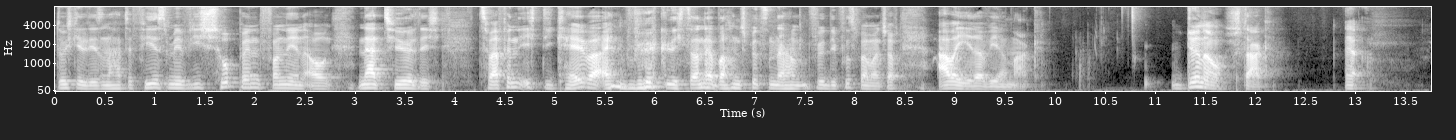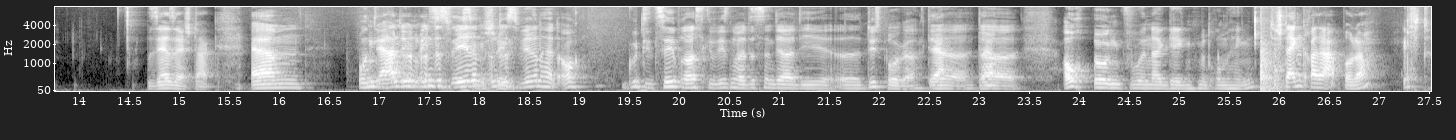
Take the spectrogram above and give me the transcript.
durchgelesen hatte, fiel es mir wie Schuppen von den Augen. Natürlich. Zwar finde ich die Kälber einen wirklich sonderbaren Spitzennamen für die Fußballmannschaft, aber jeder wie er mag. Genau. Stark. Ja. Sehr, sehr stark. Ähm, und er hat und, und, es wären, und es wären halt auch gut die Zebras gewesen, weil das sind ja die äh, Duisburger, die Ja, ja, da auch irgendwo in der Gegend mit rumhängen. Die steigen gerade ab, oder? Echt?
